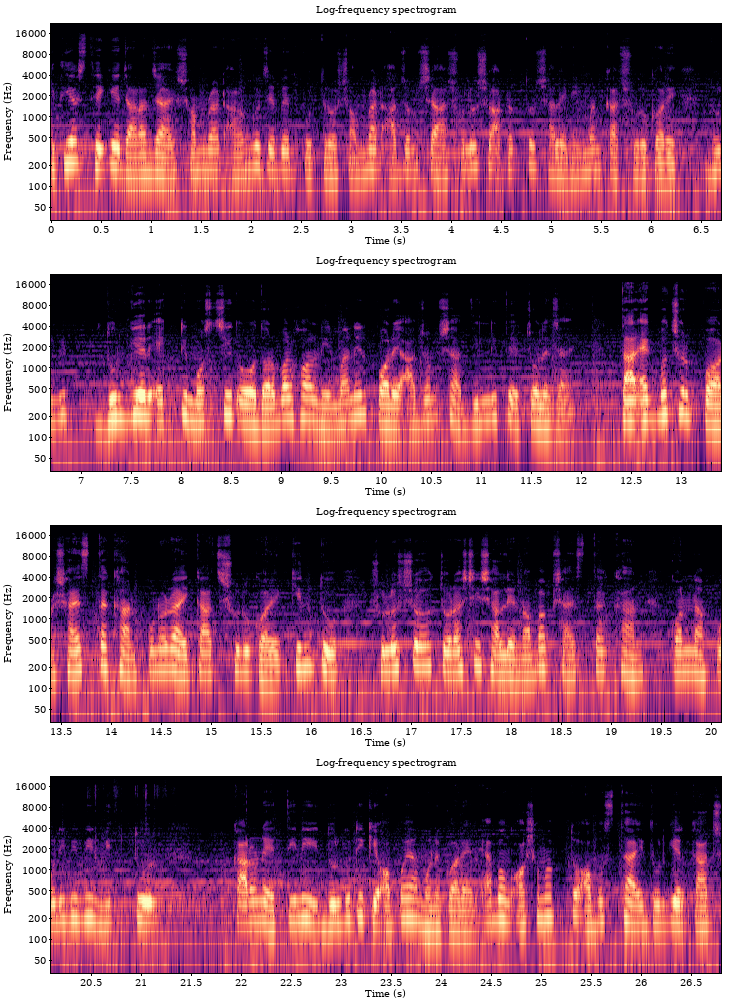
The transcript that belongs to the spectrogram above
ইতিহাস থেকে জানা যায়, সম্রাট আওরঙ্গজেবের পুত্র সম্রাট আজম শাহ ষোলোশো আটাত্তর সালে নির্মাণ কাজ শুরু করে। দুর্গে- দুর্গের একটি মসজিদ ও দরবার হল নির্মাণের পরে আজম শাহ দিল্লিতে চলে যায়। তার এক বছর পর শায়েস্তা খান পুনরায় কাজ শুরু করে। কিন্তু ষোলোশো চৌরাশি সালে নবাব শায়েস্তা খান কন্যা পরিবিবির মৃত্যুর কারণে তিনি দুর্গটিকে অপয়া মনে করেন এবং অসমাপ্ত অবস্থায় দুর্গের কাজ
